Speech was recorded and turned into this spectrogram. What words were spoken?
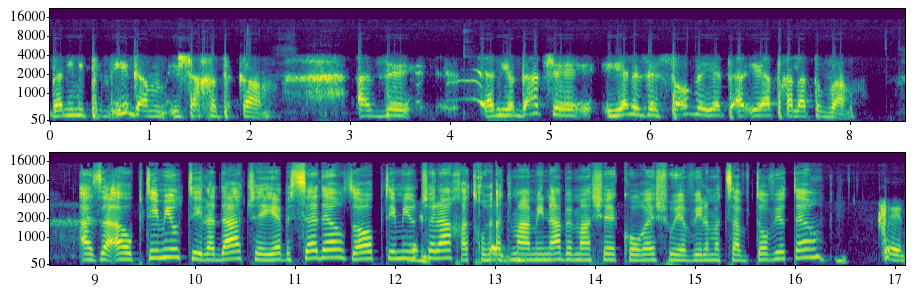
ואני מטבעי גם אישה חזקה. אז אה, אני יודעת שיהיה לזה סוף ויהיה התחלה טובה. אז האופטימיות היא לדעת שיהיה בסדר? זו האופטימיות כן. שלך? את, את מאמינה במה שקורה שהוא יביא למצב טוב יותר? כן,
